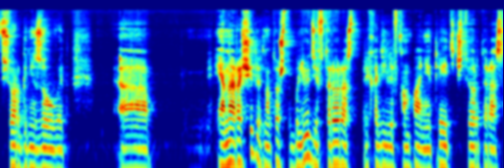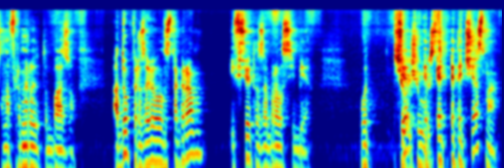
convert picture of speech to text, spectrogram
все организовывает. Э, и она рассчитывает на то, чтобы люди второй раз приходили в компанию, третий, четвертый раз, она формирует эту базу. А доктор завел Инстаграм и все это забрал себе. Вот все очень быстро. Это, это честно?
